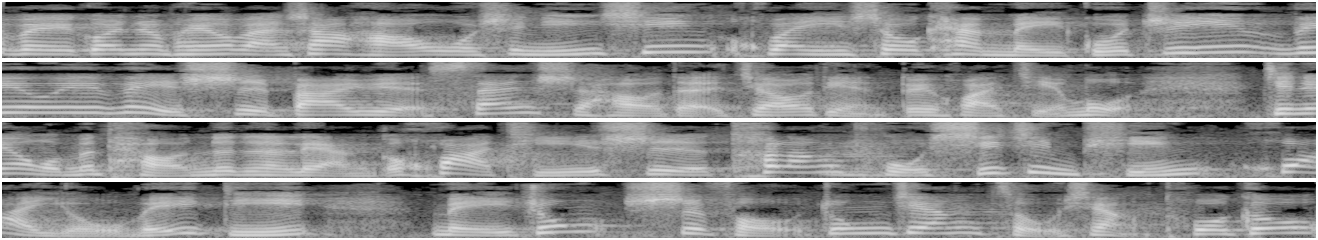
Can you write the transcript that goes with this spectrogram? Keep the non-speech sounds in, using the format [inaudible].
各位观众朋友，晚上好，我是宁鑫，欢迎收看美国之音 VOA 卫视八月三十号的焦点对话节目。今天我们讨论的两个话题是：特朗普、习近平化友为敌，美中是否终将走向脱钩？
